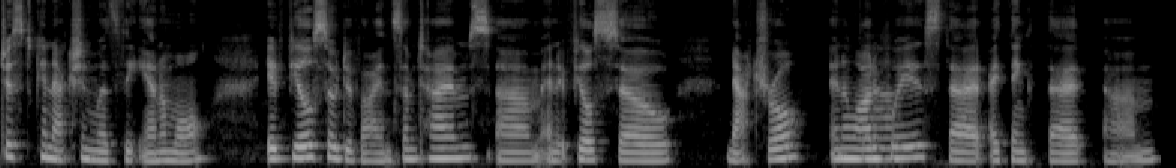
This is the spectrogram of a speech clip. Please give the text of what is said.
just connection with the animal it feels so divine sometimes um, and it feels so natural in a lot yeah. of ways that i think that um,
